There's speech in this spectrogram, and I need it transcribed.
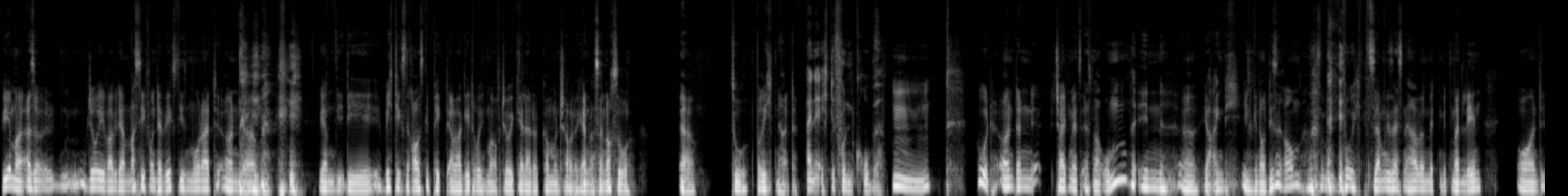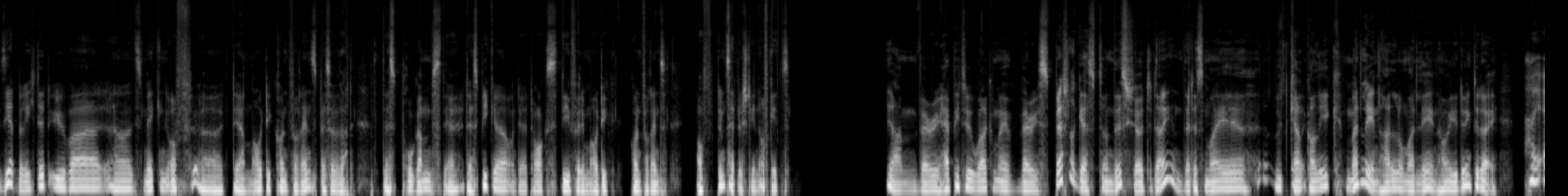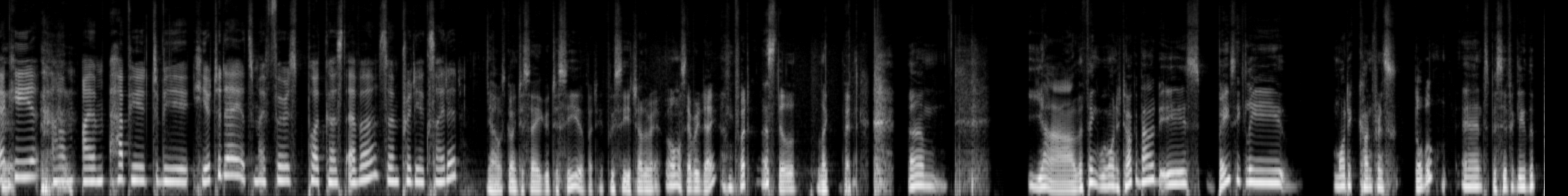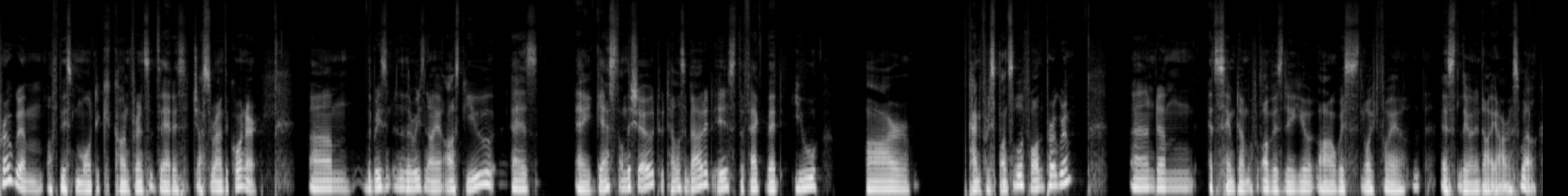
Wie immer, also Joey war wieder massiv unterwegs diesen Monat und ähm, Wir haben die, die wichtigsten rausgepickt, aber geht ruhig mal auf joeykeller.com und schaut euch an, was er noch so ja, zu berichten hat. Eine echte Fundgrube. Mhm. Gut, und dann schalten wir jetzt erstmal um in, äh, ja, eigentlich in genau diesen Raum, wo ich zusammengesessen habe mit, mit Madeleine. Und sie hat berichtet über äh, das Making-of äh, der Mautic-Konferenz, besser gesagt des Programms der, der Speaker und der Talks, die für die Mautic-Konferenz auf dem Zettel stehen. Auf geht's. Yeah, I'm very happy to welcome a very special guest on this show today, and that is my uh, colleague Madeleine. Hello, Madeleine. How are you doing today? Hi, Eki. um, I'm happy to be here today. It's my first podcast ever, so I'm pretty excited. Yeah, I was going to say good to see you, but if we see each other almost every day, but I still like that. Um, yeah, the thing we want to talk about is basically Mautic Conference Global and specifically the program of this Mautic conference that is just around the corner. Um, the reason the reason I asked you as a guest on the show to tell us about it is the fact that you are kind of responsible for the program. And um, at the same time, obviously, you are with Leuchtfeuer, as Leon and I are as well.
